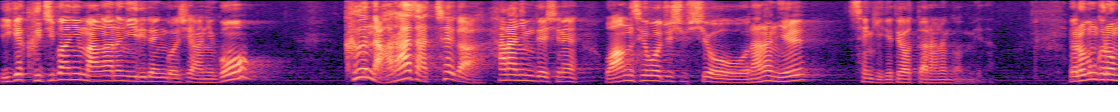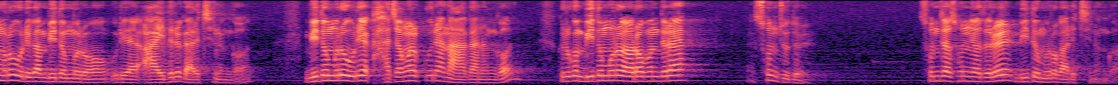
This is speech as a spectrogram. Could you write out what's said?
이게 그 집안이 망하는 일이 된 것이 아니고 그 나라 자체가 하나님 대신에 왕 세워 주십시오라는 일 생기게 되었다라는 겁니다. 여러분 그러므로 우리가 믿음으로 우리의 아이들을 가르치는 것, 믿음으로 우리의 가정을 꾸려 나가는 것, 그리고 믿음으로 여러분들의 손주들, 손자, 손녀들을 믿음으로 가르치는 것.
